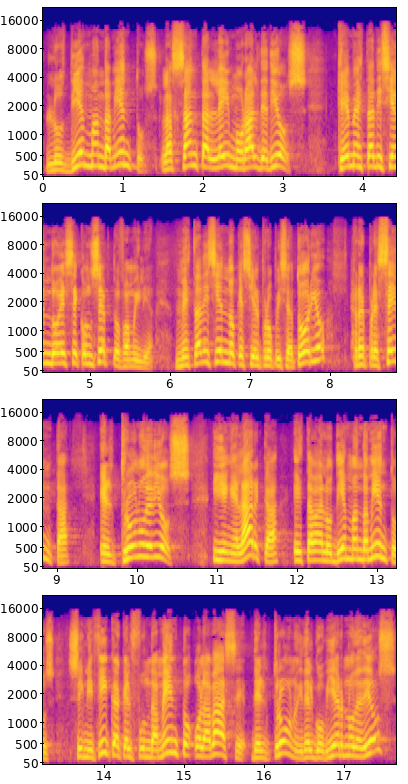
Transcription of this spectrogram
Los diez mandamientos, la santa ley moral de Dios. ¿Qué me está diciendo ese concepto, familia? Me está diciendo que si el propiciatorio representa el trono de Dios y en el arca estaban los diez mandamientos, significa que el fundamento o la base del trono y del gobierno de Dios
